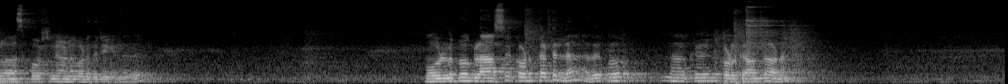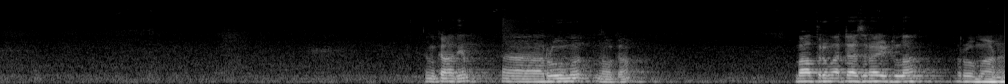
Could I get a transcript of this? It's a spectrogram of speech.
ഗ്ലാസ് പോർഷനാണ് കൊടുത്തിരിക്കുന്നത്. മുകളിലിപ്പോൾ ഗ്ലാസ് കൊടുത്തിട്ടില്ല. അതിപ്പോൾ നമുക്ക് കൊടുക്കാവുന്നതാണ്. നമുക്ക് ആദ്യം റൂം നോക്കാം. ബാത്റൂം അറ്റാച്ച്ഡ് ആയിട്ടുള്ള റൂമാണ്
